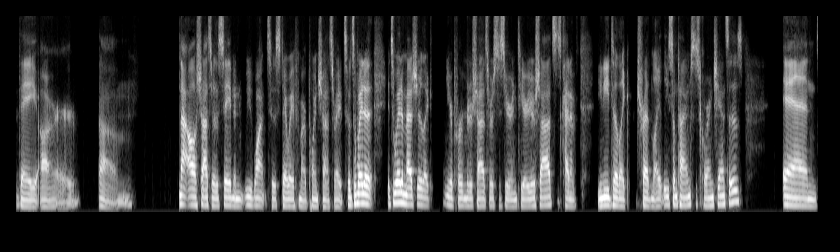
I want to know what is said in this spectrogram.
they are um not all shots are the same and we want to stay away from our point shots right? So it's a way to it's a way to measure like your perimeter shots versus your interior shots it's kind of you need to like tread lightly sometimes to scoring chances and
